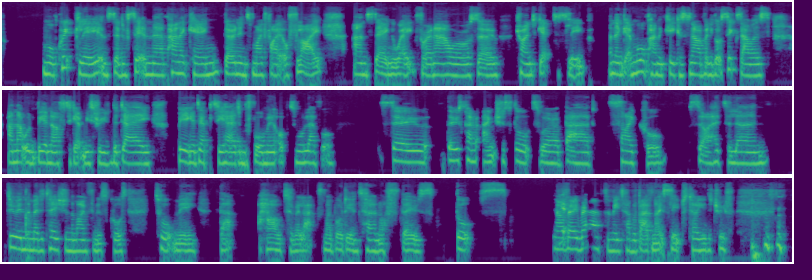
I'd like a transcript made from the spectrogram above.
more quickly instead of sitting there panicking, going into my fight or flight and staying awake for an hour or so trying to get to sleep and then get more panicky because now I've only got six hours and that wouldn't be enough to get me through the day being a deputy head and performing at optimal level. So those kind of anxious thoughts were a bad cycle. So I had to learn doing the meditation, the mindfulness course taught me that how to relax my body and turn off those thoughts. Now, yeah. very rare for me to have a bad night's sleep, to tell you the truth.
